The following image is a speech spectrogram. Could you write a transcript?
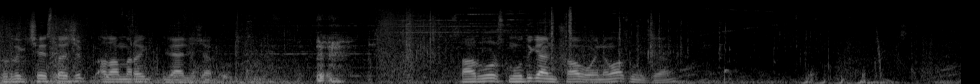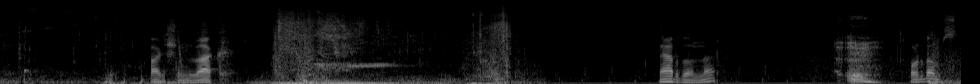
Şuradaki chest'i açıp adamlara ilerleyeceğim. Star Wars modu gelmiş abi oynamaz mıyız ya? Bak şimdi bak. Nerede onlar? Orada mısın?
